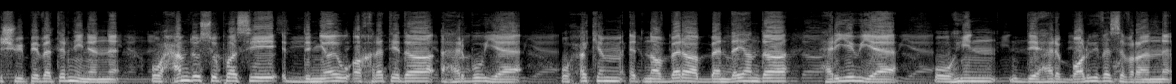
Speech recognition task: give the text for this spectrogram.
شوی پیوتر نینن و حمد و سپاسی دنیای و آخرت دا هر بویه و حکم اتنافبرا بندیان دا هریویه و هین ده هر بالوی و زفرن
